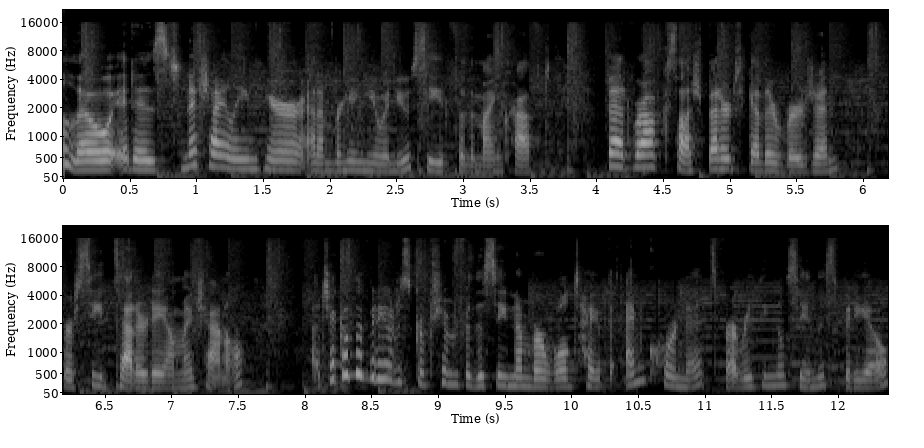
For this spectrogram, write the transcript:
Hello, it is Tanisha Eileen here, and I'm bringing you a new seed for the Minecraft Bedrock slash Better Together version for Seed Saturday on my channel. Uh, check out the video description for the seed number, world type, and coordinates for everything you'll see in this video.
